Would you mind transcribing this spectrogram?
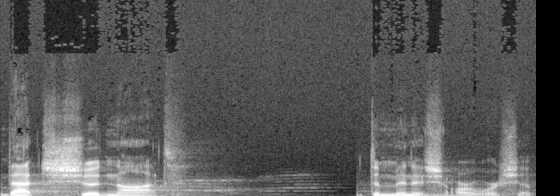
That should not diminish our worship.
